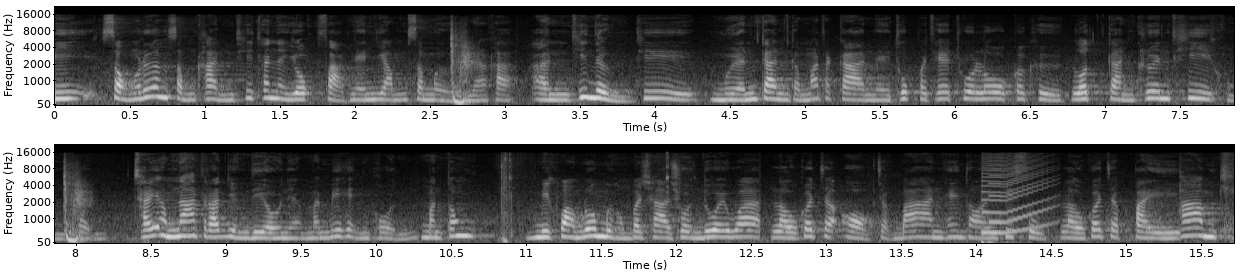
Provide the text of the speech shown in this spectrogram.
มี 2 เรื่องสำคัญที่ท่านนายกฝากเน้นย้ำเสมอนะคะอันที่ 1 ที่เหมือนกันกับมาตรการในทุกประเทศทั่วโลกก็คือ ลดการเคลื่อนที่ของคน ใช้อำนาจรัฐอย่างเดียวเนี่ยมันไม่เห็นผล มันต้องมีความร่วมมือของประชาชนด้วยว่า เราก็จะออกจากบ้านให้น้อยที่สุด เราก็จะไปข้ามเข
